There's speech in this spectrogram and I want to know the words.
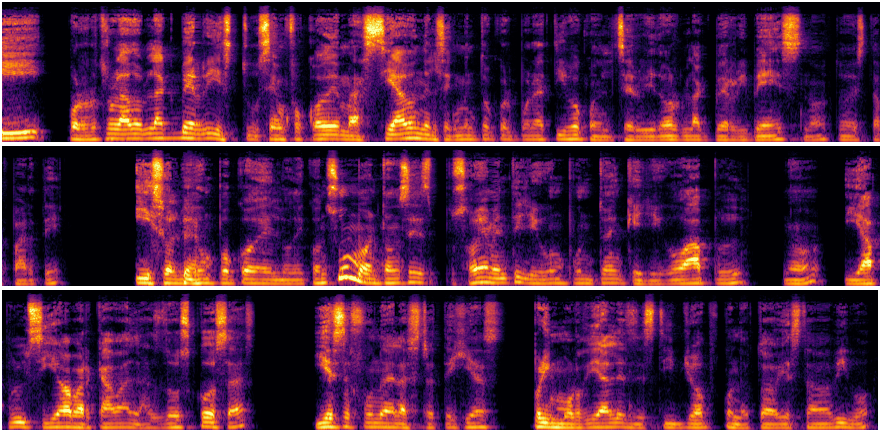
Y por otro lado, BlackBerry se enfocó demasiado en el segmento corporativo con el servidor BlackBerry Best, ¿no? Toda esta parte. Y se olvidó un poco de lo de consumo. Entonces, pues obviamente llegó un punto en que llegó Apple, ¿no? Y Apple sí abarcaba las dos cosas. Y esa fue una de las estrategias primordiales de Steve Jobs cuando todavía estaba vivo,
